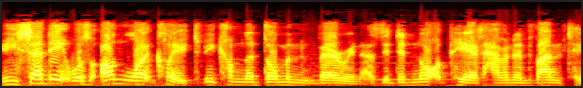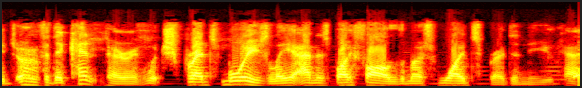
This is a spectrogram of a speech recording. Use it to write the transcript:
He said it was unlikely to become the dominant variant as it did not appear to have an advantage over the Kent variant, which spreads more easily and is by far the most widespread in the UK.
